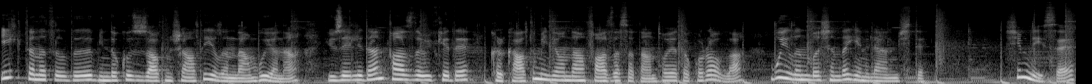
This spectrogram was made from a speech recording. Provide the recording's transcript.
İlk tanıtıldığı 1966 yılından bu yana 150'den fazla ülkede 46 milyondan fazla satan Toyota Corolla bu yılın başında yenilenmişti. Şimdi ise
